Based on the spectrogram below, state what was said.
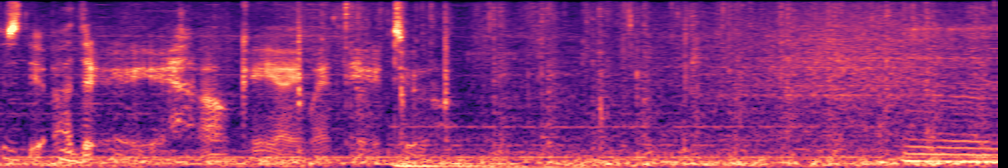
This is the other area. Okay, I went there too. Hmm.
